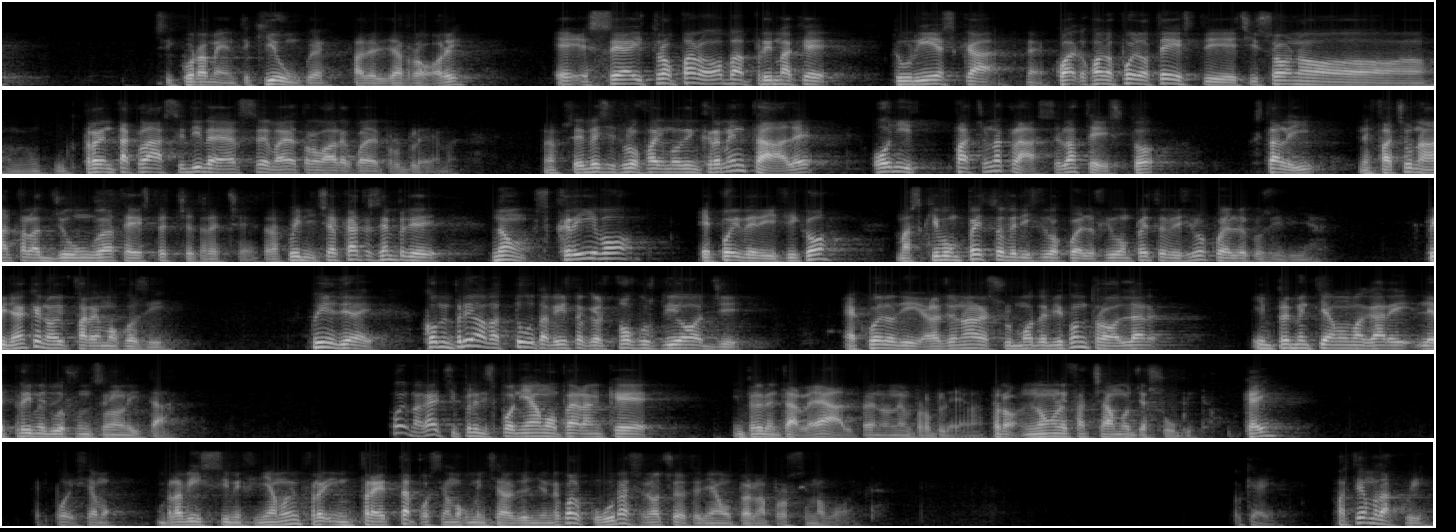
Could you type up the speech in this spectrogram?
sicuramente, chiunque fa degli errori, e se hai troppa roba, prima che tu riesca, eh, quando poi lo testi e ci sono 30 classi diverse, vai a trovare qual è il problema. Se invece tu lo fai in modo incrementale, ogni, faccio una classe, la testo, sta lì, ne faccio un'altra, l'aggiungo, la testo, eccetera, eccetera. Quindi cercate sempre di, non scrivo e poi verifico, ma scrivo un pezzo e verifico quello, scrivo un pezzo e verifico quello e così via. Quindi anche noi faremo così. Quindi direi, come prima battuta, visto che il focus di oggi è quello di ragionare sul model view controller, implementiamo magari le prime due funzionalità. Poi magari ci predisponiamo per anche implementare le altre, non è un problema, però non le facciamo già subito, ok? E poi siamo bravissimi, finiamo in, fretta, possiamo cominciare ad aggiungere qualcuna, se no ce la teniamo per la prossima volta. Ok, partiamo da qui.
